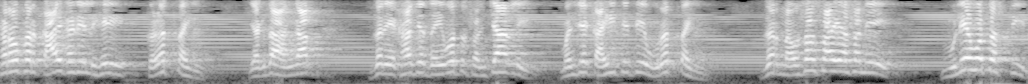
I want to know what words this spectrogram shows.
खरोखर काय घडेल हे कळत नाही. एकदा अंगात जर एखादे दैवत संचारले म्हणजे काही ते उरत नाही. जर नवसा सायासाने मुले होत असतील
